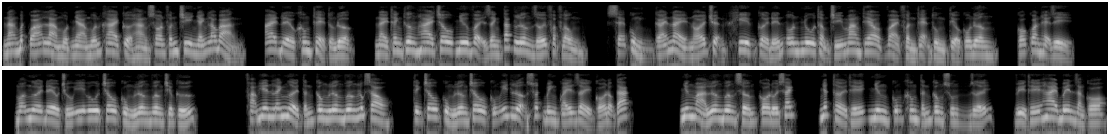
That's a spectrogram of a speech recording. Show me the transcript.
Nàng bất quá là một nhà muốn khai cửa hàng son phấn chi nhánh lão bản, ai đều không thể tưởng được, này thanh thương hai châu như vậy danh tắc lương giới phập phồng, sẽ cùng cái này nói chuyện khi cười đến ôn nhu thậm chí mang theo vài phần thẹn thùng tiểu cô nương, có quan hệ gì. Mọi người đều chú ý U Châu cùng Lương Vương chiếm cứ. Phạm Hiên lãnh người tấn công Lương Vương lúc sau, Tịnh Châu cùng Lương Châu cũng ít lượng xuất binh quấy rầy có động tác. Nhưng mà Lương Vương sớm có đối sách, nhất thời thế nhưng cũng không tấn công xuống dưới, vì thế hai bên rằng co,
